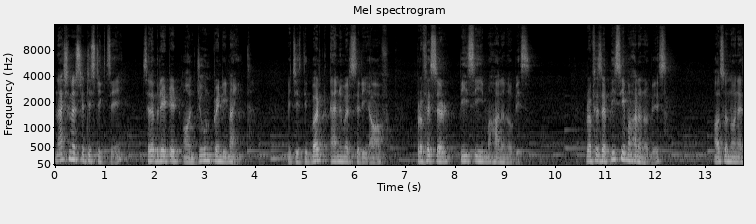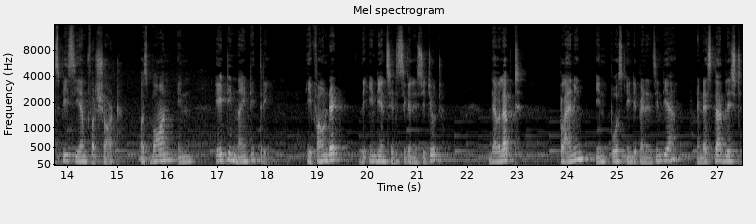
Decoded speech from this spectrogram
National Statistics Day, celebrated on June 29th, which is the birth anniversary of Professor P.C. Mahalanobis. Professor P.C. Mahalanobis, also known as PCM for short, was born in 1893. He founded the Indian Statistical Institute, developed planning in post independence India, and established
